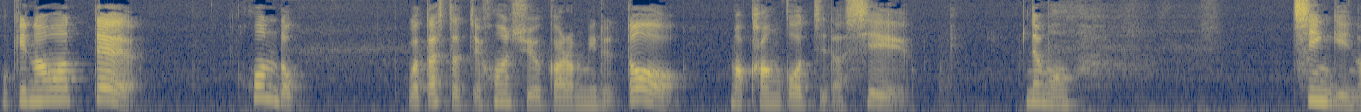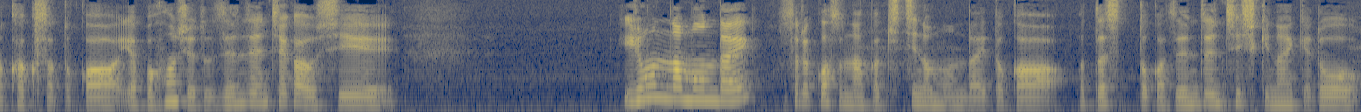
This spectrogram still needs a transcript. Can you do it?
沖縄って本土私たち本州から見ると、まあ、観光地だしでも賃金の格差とかやっぱ本州と全然違うしいろんな問題それこそなんか基地の問題とか私とか全然知識ないけど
